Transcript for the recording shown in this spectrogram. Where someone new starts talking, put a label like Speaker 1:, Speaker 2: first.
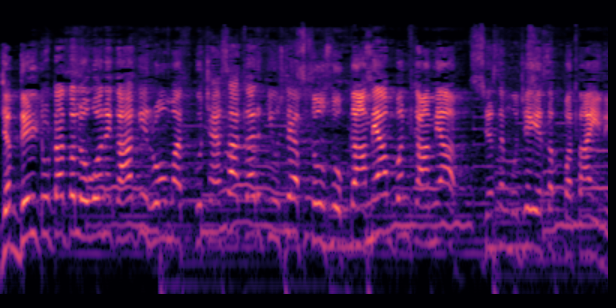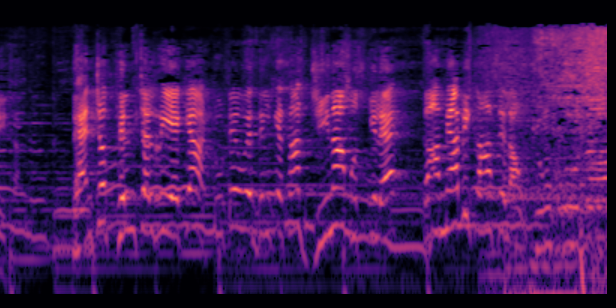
Speaker 1: जब दिल टूटा तो लोगों ने कहा कि रो मत, कुछ ऐसा कर कि उसे अफसोस हो। कामयाब बन कामयाब, जैसे मुझे ये सब पता ही नहीं था। भैंचोद फ़िल्म चल रही है क्या? टूटे हुए दिल के साथ जीना मुश्किल है। कामयाबी कहाँ से लाऊं?
Speaker 2: क्यों खुदा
